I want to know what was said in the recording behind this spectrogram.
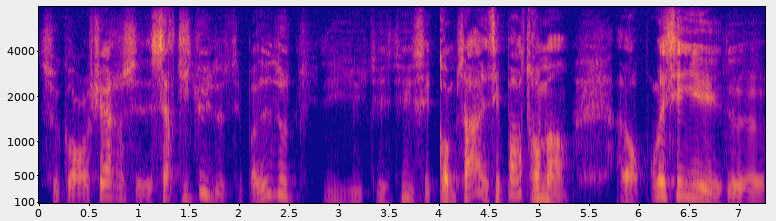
ce qu'on recherche, c'est des certitudes, c'est pas des doutes. C'est comme ça et c'est pas autrement. Alors, pour essayer de,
